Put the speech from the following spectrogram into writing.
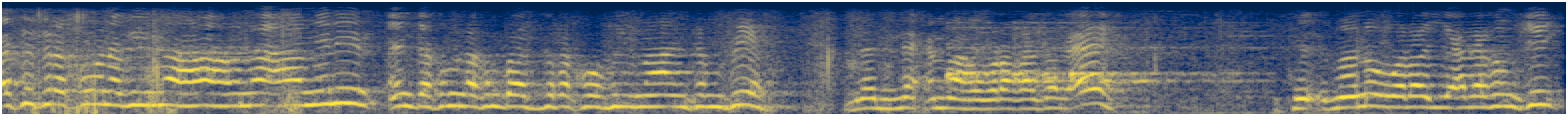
أتتركون فيما ها هنا آمنين؟ عندكم لكم بتتركوا فيما أنتم فيه؟ من النعمة ورغد العيش تؤمنوا ولا يجعلكم شيء؟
